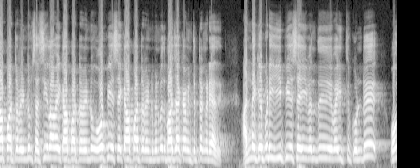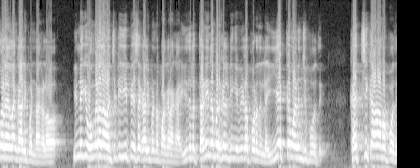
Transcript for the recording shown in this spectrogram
காப்பாற்ற வேண்டும் சசிகலாவை காப்பாற்ற வேண்டும் ஓபிஎஸ்ஐ காப்பாற்ற வேண்டும் என்பது பாஜகவின் திட்டம் கிடையாது. அன்னைக்கு எப்படி இபிஎஸ்ஐ வந்து வைத்து கொண்டு உங்களை எல்லாம் காலி பண்ணாங்களோ? இன்னைக்கு உங்களெல்லாம் வச்சுட்டு இபிஎஸ்ஐ காலி பண்ண பார்க்குறாங்க. இதில் தனிநபர்கள் நீங்கள் வீழ போகிறதில்ல இயக்கம் அழிஞ்சு போகுது. கட்சி காணாமல் போகுது.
